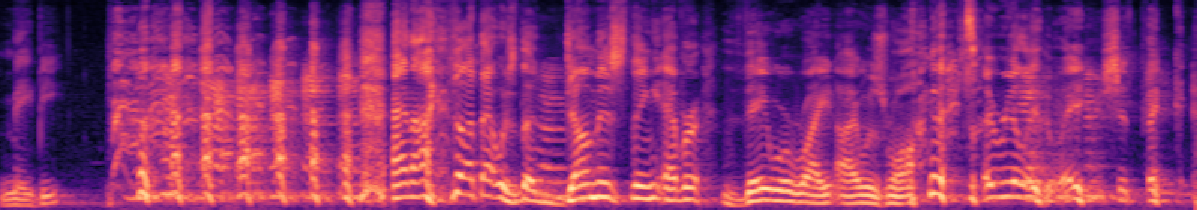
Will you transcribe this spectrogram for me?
maybe. and I thought that was the dumbest thing ever. They were right. I was wrong. That's really the way you should think.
